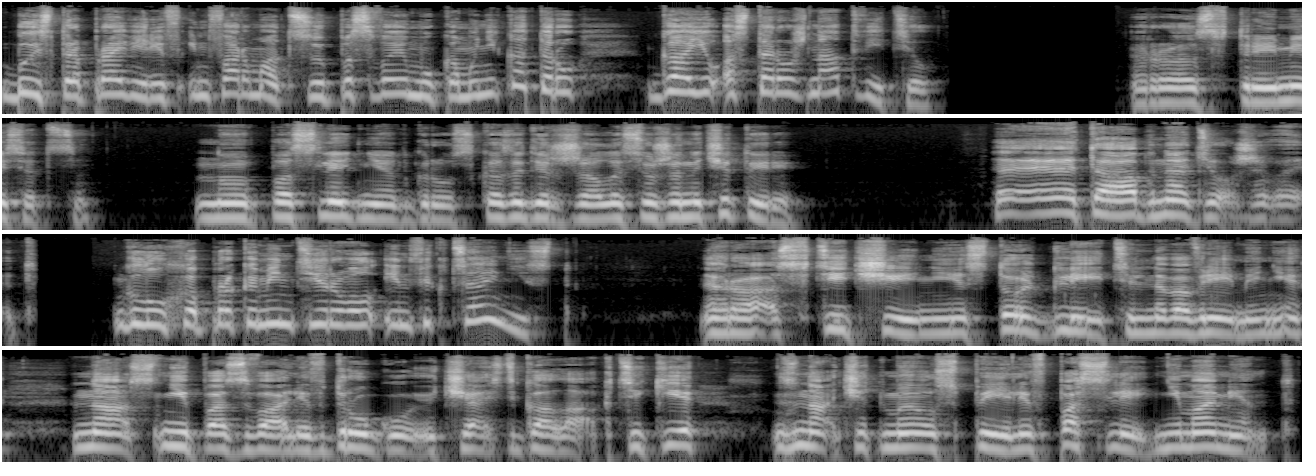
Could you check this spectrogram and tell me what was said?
Быстро проверив информацию по своему коммуникатору, Гаю осторожно ответил. «Раз в три месяца. Но последняя отгрузка задержалась уже на четыре». «Это обнадеживает», — глухо прокомментировал инфекционист. Раз в течение столь длительного времени нас не позвали в другую часть галактики, значит, мы успели в последний момент.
